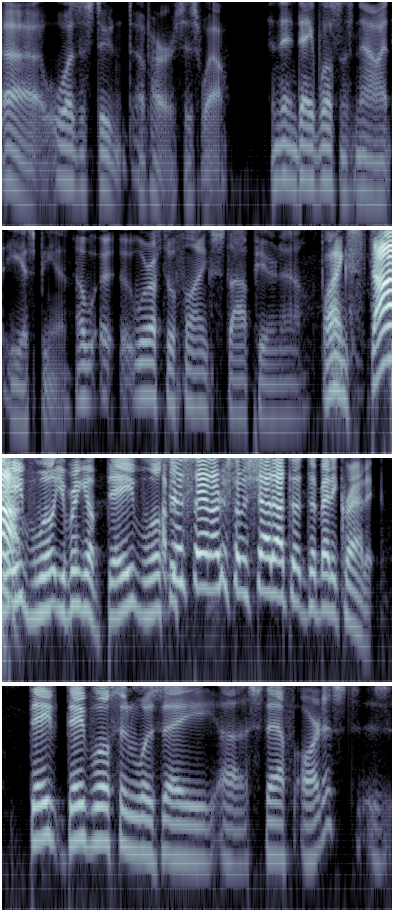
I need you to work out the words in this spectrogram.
uh, was a student of hers as well. And then Dave Wilson's now at ESPN. Oh, uh, we're up to a flying stop here now. Flying stop. Dave Will you bring up Dave Wilson. I'm just saying. I'm just going to shout out to, to Betty Craddock. Dave Dave Wilson was a uh, staff artist. Is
